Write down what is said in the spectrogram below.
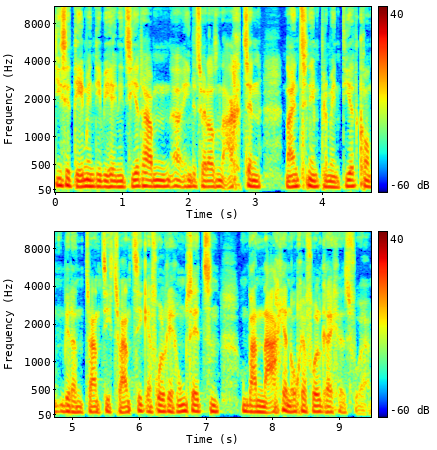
diese Themen, die wir hier initiiert haben, äh, Ende 2018, 19 implementiert, konnten wir dann 2020 erfolgreich umsetzen und waren nachher noch erfolgreicher als vorher.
